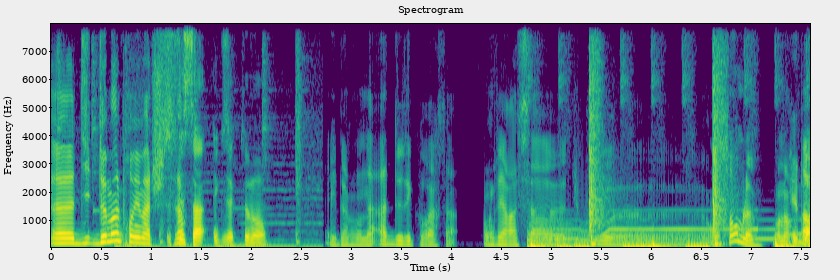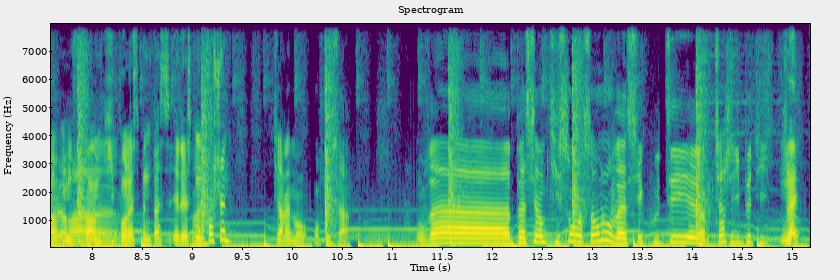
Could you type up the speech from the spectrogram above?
Euh, Demain le premier match, c'est ça C'est ça, exactement. Et ben on a hâte de découvrir ça. On verra ça euh, du coup euh, ensemble. On en Et ben, reparlera on fera un petit point la semaine, passe- et la semaine ouais. prochaine. carrément. On fait ça. On va passer un petit son ensemble. On va s'écouter. euh, Tiens, j'ai dit petit. Ouais.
